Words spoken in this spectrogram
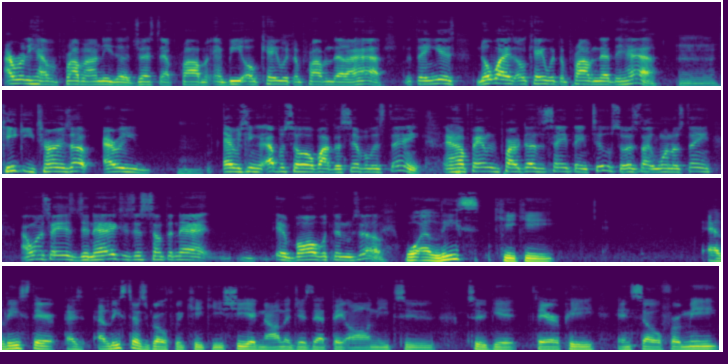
I really have a problem. I need to address that problem and be okay with the problem that I have. The thing is, nobody's okay with the problem that they have. Mm-hmm. Kiki turns up every mm-hmm. every single episode about the simplest thing. And her family probably does the same thing too. So it's like one of those things. I want to say it's genetics. It's just something that involved within themselves. Well, at least Kiki, at least there, as, at least there's growth with Kiki. She acknowledges that they all need to to get therapy, and so for me,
